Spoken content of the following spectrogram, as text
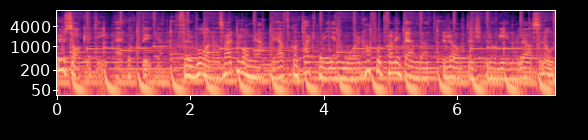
hur saker och ting är uppbyggda. Förvånansvärt många vi haft kontakt med genom åren har fortfarande inte ändrat routerns login och lösenord.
